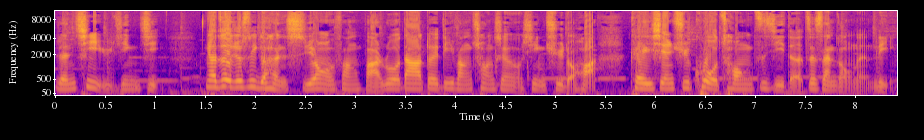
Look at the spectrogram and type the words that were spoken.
人气与经济。那这个就是一个很实用的方法。如果大家对地方创生有兴趣的话，可以先去扩充自己的这三种能力。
